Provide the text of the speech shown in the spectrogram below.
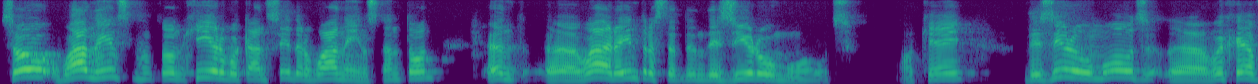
So one instanton, here we consider one instanton, and uh, we are interested in the zero modes, okay? The zero modes, uh, we have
